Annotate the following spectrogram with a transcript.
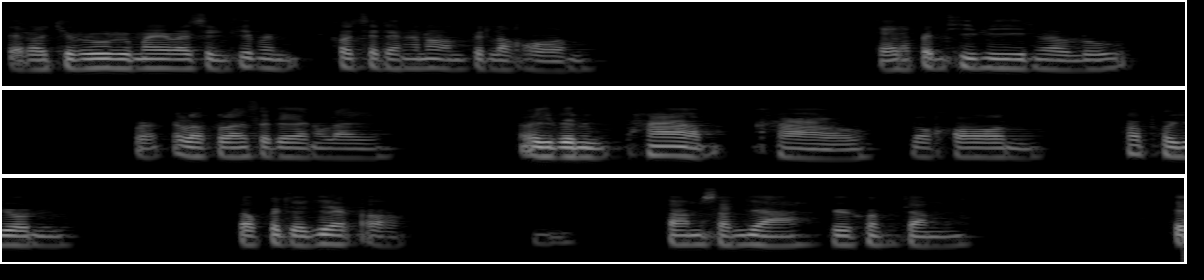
แต่เราจะรู้หรือไม่ว่าสิ่งที่มันเขาแสดงนอกเป็นละคร แต่ถ้าเป็นทีวีเรารู้ว่าเรากำลังแสดงอะไรอาจจะเป็นภาพข่าว ละคร ภาพยนตร์ เราก็จะแยกออก ตามสัญญาคือความจำแต่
